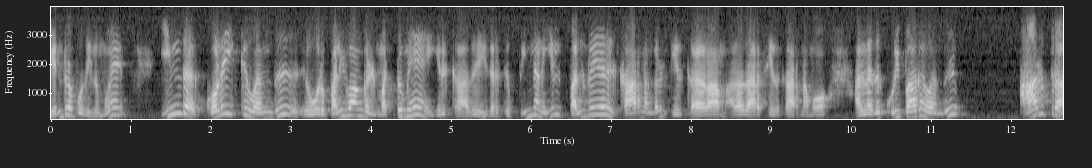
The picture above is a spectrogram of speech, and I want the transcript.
என்ற போதிலுமே இந்த கொலைக்கு வந்து ஒரு பழிவாங்கல் மட்டுமே இருக்காது. இதற்கு பின்னணியில் பல்வேறு காரணங்கள் இருக்கலாம். அதாவது அரசியல் காரணமோ அல்லது குறிப்பாக வந்து ஆருத்ரா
